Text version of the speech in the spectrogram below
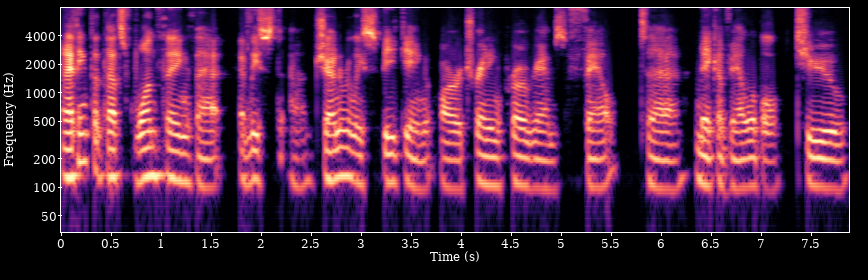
And I think that that's one thing that, at least uh, generally speaking, our training programs fail to make available to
